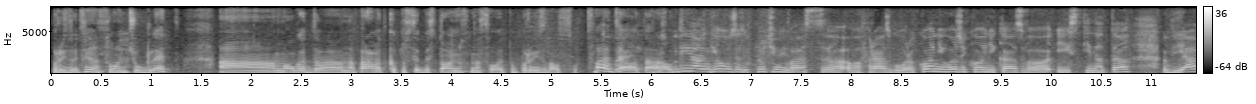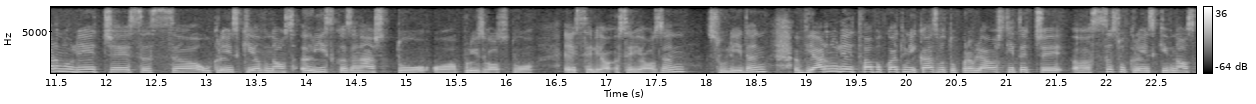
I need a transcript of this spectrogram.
производители на слънчоглед а, могат да направят като себестойност на своето производство. Това Добре, е цялата работа. Господин Ангел, за да включим и вас в разговора. Кой ни лъже, кой ни казва истината? Вярно ли е, че с украинския внос риска за нашето производство е серио- сериозен, солиден? Вярно ли е това, по което ни казват управляващите, че а, с украински внос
